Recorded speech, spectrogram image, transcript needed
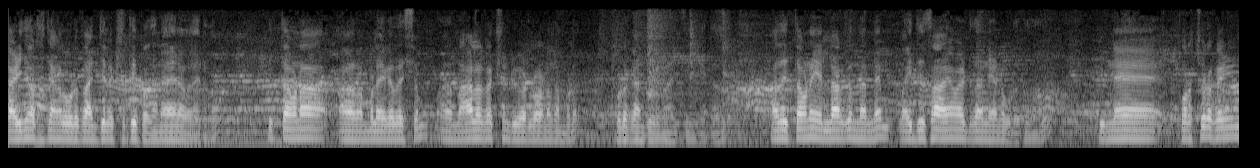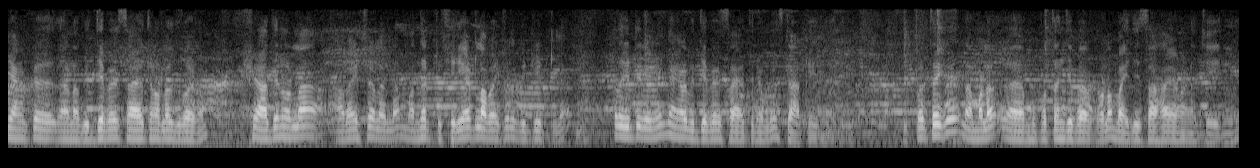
കഴിഞ്ഞ വർഷം ഞങ്ങൾ കൊടുത്ത അഞ്ച് ലക്ഷത്തി പതിനായിരമായിരുന്നു. ഇത്തവണ നമ്മൾ ഏകദേശം നാലര ലക്ഷം രൂപയോളമാണ് നമ്മൾ കൊടുക്കാൻ തീരുമാനിച്ചിരിക്കുന്നത്. അത് ഇത്തവണ എല്ലാവർക്കും തന്നെ വൈദ്യസഹായമായിട്ട് തന്നെയാണ് കൊടുക്കുന്നത്. പിന്നെ കുറച്ചുകൂടെ കഴിഞ്ഞ് ഞങ്ങൾക്ക് ഇതാണ് വിദ്യാഭ്യാസ സഹായത്തിനുള്ള ഇത് വേണം. പക്ഷേ അതിനുള്ള അപേക്ഷകളെല്ലാം വന്നിട്ട് ശരിയായിട്ടുള്ള അപേക്ഷകൾ കിട്ടിയിട്ടില്ല. അത് കിട്ടിക്കഴിഞ്ഞാൽ ഞങ്ങൾ വിദ്യാഭ്യാസ സഹായത്തിന് ഇവിടെ സ്റ്റാർട്ട് ചെയ്യുന്നതായിരിക്കും. ഇപ്പോഴത്തേക്ക് നമ്മൾ മുപ്പത്തഞ്ച് പേർക്കോളം വൈദ്യസഹായമാണ് ചെയ്യുന്നത്.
